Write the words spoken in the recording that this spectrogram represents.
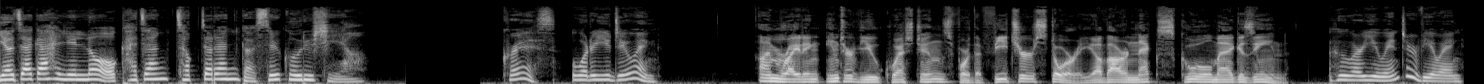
여자가 할 일로 가장 적절한 것을 고르시오. Chris, what are you doing? I'm writing interview questions for the feature story of our next school magazine. Who are you interviewing?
